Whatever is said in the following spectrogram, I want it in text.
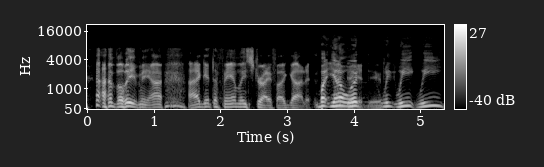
Believe me, I I get the family strife. I got it. But you know what? We we we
